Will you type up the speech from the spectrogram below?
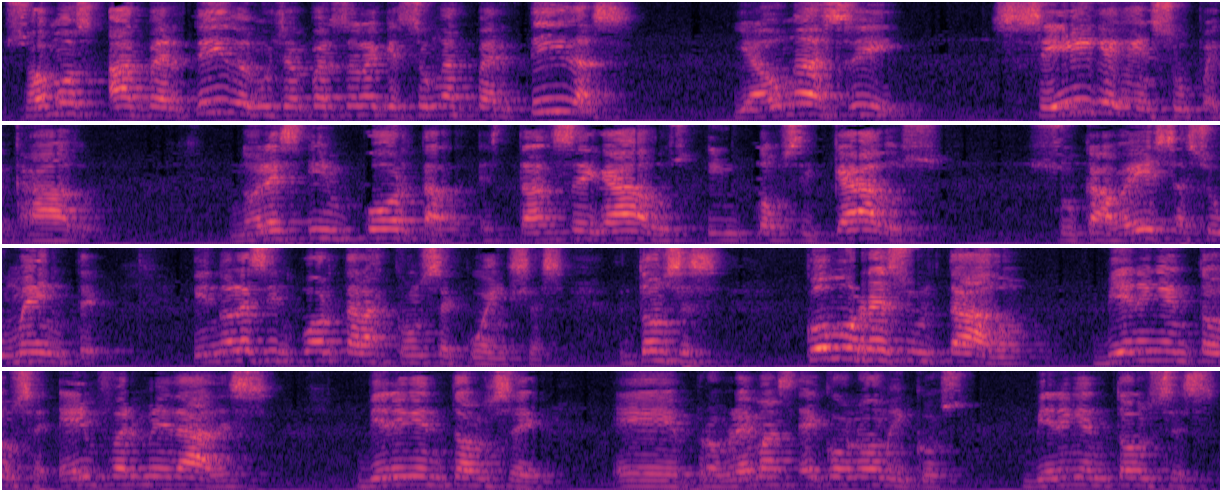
somos advertidos. Hay muchas personas que son advertidas y aún así siguen en su pecado. No les importa, están cegados, intoxicados, su cabeza, su mente, y no les importa las consecuencias. Entonces, como resultado, vienen entonces enfermedades, vienen entonces eh, problemas económicos, vienen entonces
